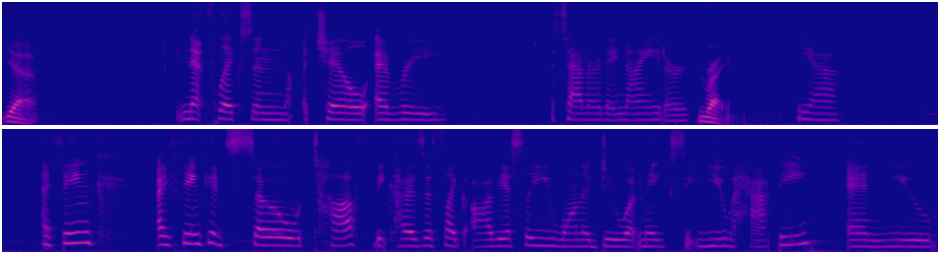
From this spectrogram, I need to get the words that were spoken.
Yeah. Netflix and a chill every Saturday night or Right. yeah. I think I think it's so tough because it's like obviously you want to do what makes you happy and you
